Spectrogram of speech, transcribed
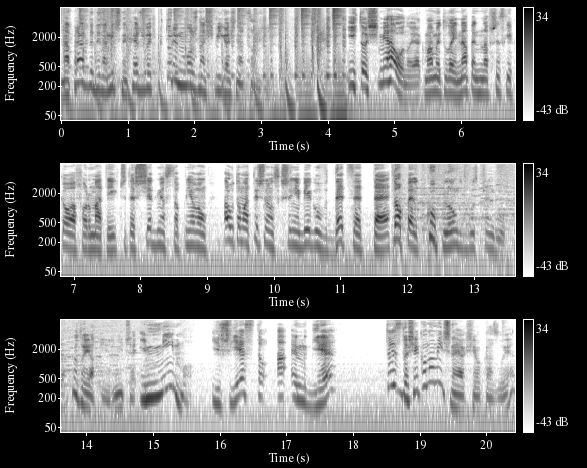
Naprawdę dynamiczny hatchback, którym można śmigać na co dzień. I to śmiało, no jak mamy tutaj napęd na wszystkie koła Formatic, czy też siedmiostopniową automatyczną skrzynię biegów DCT, Doppelkupplung dwusprzęgłówkę. No to ja pierniczę. I mimo, iż jest to AMG, to jest dość ekonomiczne, jak się okazuje.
